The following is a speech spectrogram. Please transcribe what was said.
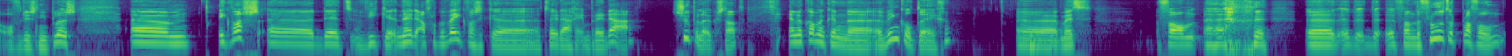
of Disney Plus. Ehm, ik was dit weekend, nee, de afgelopen week was ik twee dagen in Breda. Superleuke stad. En dan kwam ik een, winkel tegen met van, de, de, van de vloer tot het plafond,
